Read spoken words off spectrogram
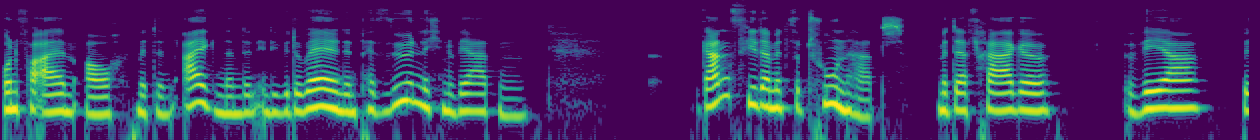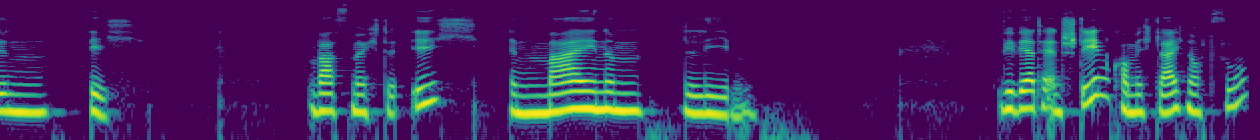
und vor allem auch mit den eigenen, den individuellen, den persönlichen Werten ganz viel damit zu tun hat, mit der Frage, wer bin ich? Was möchte ich in meinem Leben? Wie Werte entstehen, komme ich gleich noch zu.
